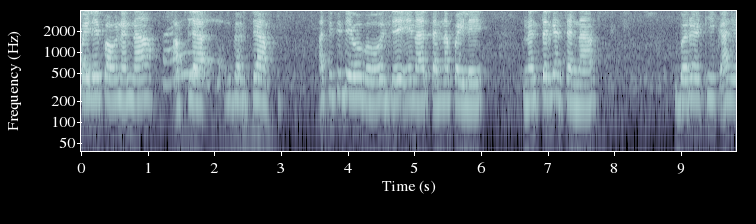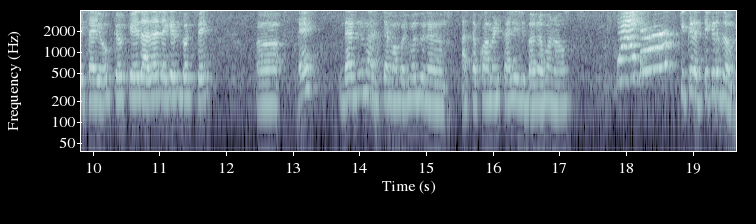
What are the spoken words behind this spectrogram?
पहिले पाहुण्यांना आपल्या घरच्या अतिथी देव भव जे येणार त्यांना पहिले. नंतर घरच्यांना. बरं ठीक आहे ताई. Okay okay. दादा लगेच बघते. ए दादी माझ्या मोबाईल मधून अं, आता कॉमेंट्स आलेली बघा म्हणावं. तिकडे तिकडे जाऊन.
